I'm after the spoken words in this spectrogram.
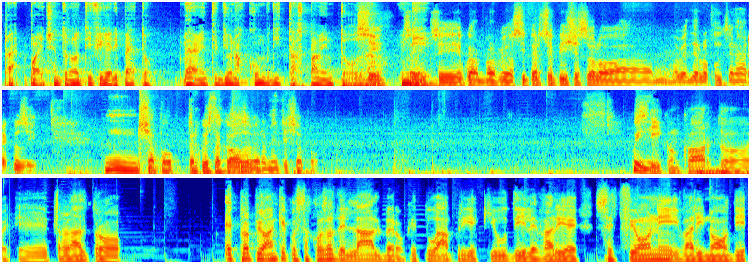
Cioè, poi il centro notifiche, ripeto, veramente di una comodità spaventosa. Sì, Quindi, sì, sì, proprio si percepisce solo a, a vederlo funzionare così. Mm, chapeau, per questa cosa veramente chapeau. Quindi, Sì, concordo. E tra l'altro è proprio anche questa cosa dell'albero che tu apri e chiudi le varie sezioni, i vari nodi.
